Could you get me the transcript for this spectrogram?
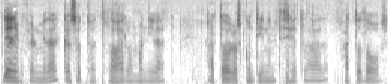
de la enfermedad que azotó a toda la humanidad, a todos los continentes y a, a todos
